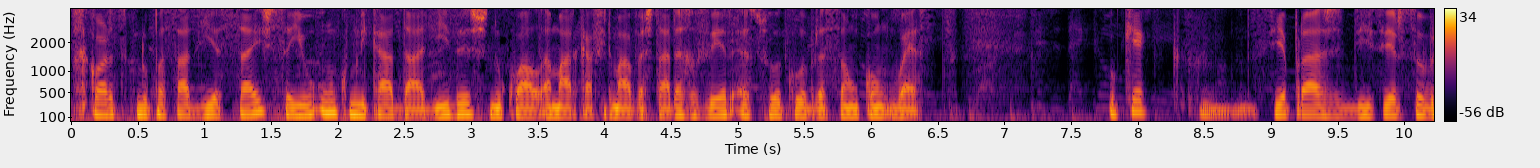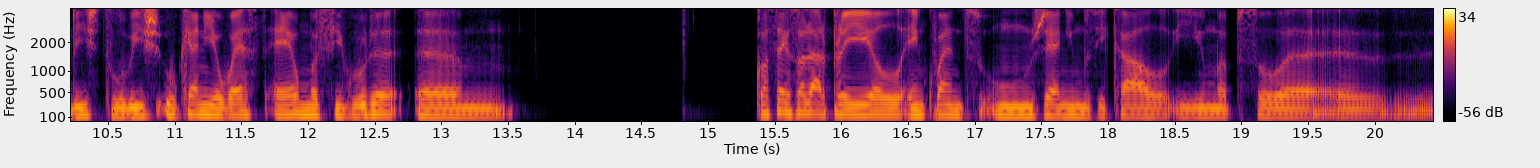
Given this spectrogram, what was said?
Recorde-se que no passado dia 6 saiu um comunicado da Adidas no qual a marca afirmava estar a rever a sua colaboração com West. O que é que se apraz dizer sobre isto, Luís? O Kanye West é uma figura. Hum, consegues olhar para ele enquanto um gênio musical e uma pessoa uh,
